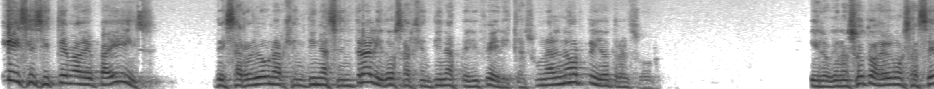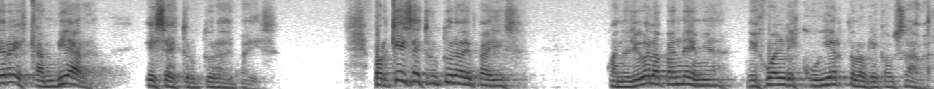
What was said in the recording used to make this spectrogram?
Ese sistema de país desarrolló una Argentina central y dos Argentinas periféricas, una al norte y otra al sur. Y lo que nosotros debemos hacer es cambiar esa estructura de país. ¿Por qué esa estructura de país? Cuando llegó la pandemia, dejó al descubierto lo que causaba.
